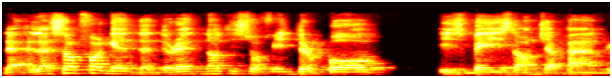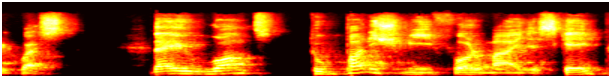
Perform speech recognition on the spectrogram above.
Let's not forget that the red notice of Interpol is based on Japan request. They want to punish me for my escape,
